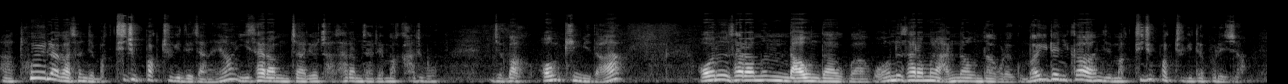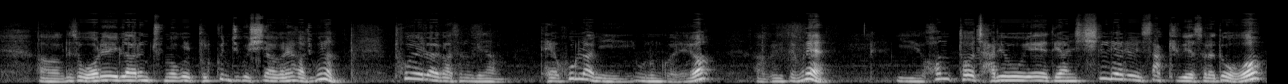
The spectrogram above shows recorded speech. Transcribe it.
아, 토요일 날 가서 이제 막 뒤죽박죽이 되잖아요. 이 사람 자료, 저 사람 자료 막 가지고 이제 막 엉킵니다. 어느 사람은 나온다고 하고 어느 사람은 안 나온다고 그러고 막 이러니까 이제 막 뒤죽박죽이 돼 버리죠. 어, 그래서 월요일 날은 주먹을 불 끈지고 시작을 해가지고는 토요일 날 가서는 그냥 대혼란이 오는 거예요. 어, 그렇기 때문에 이 헌터 자료에 대한 신뢰를 쌓기 위해서라도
